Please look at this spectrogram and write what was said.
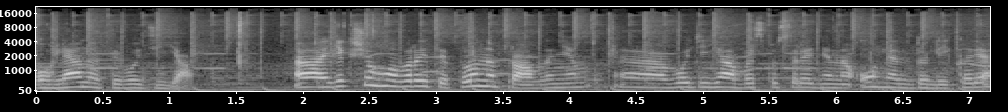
оглянути водія. Якщо говорити про направлення е, водія безпосередньо на огляд до лікаря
